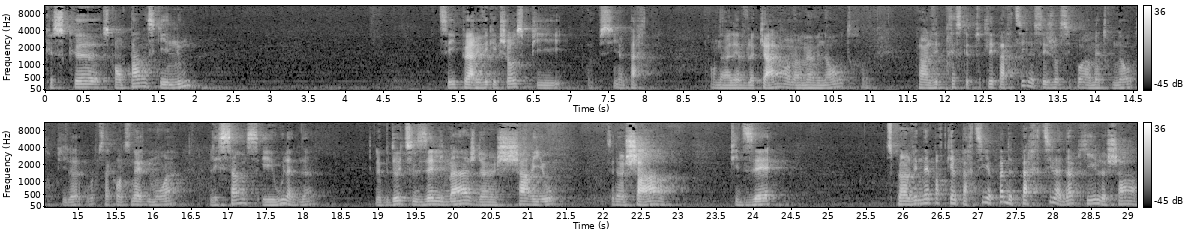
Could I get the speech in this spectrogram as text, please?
que ce qu'on ce qu'on pense qui est nous, il peut arriver quelque chose, puis on enlève le cœur, on en met un autre. On peut enlever presque toutes les parties là, ces jours-ci pour en mettre une autre. Puis là, ça continue à être moi. L'essence est où là-dedans? Le Bouddha utilisait l'image d'un chariot, d'un char, puis il disait tu peux enlever n'importe quelle partie. Il n'y a pas de partie là-dedans qui est le char.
